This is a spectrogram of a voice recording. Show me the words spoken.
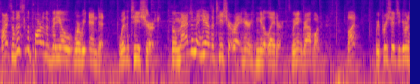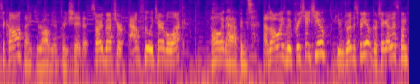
All right, so this is the part of the video where we end it with a t-shirt. So imagine that he has a t-shirt right here. He can get it later because we didn't grab one. But we appreciate you giving us a call. Thank you, Robby. I appreciate it. Sorry about your absolutely terrible luck. Oh, it happens. As always, we appreciate you. If you enjoyed this video, go check out this one.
